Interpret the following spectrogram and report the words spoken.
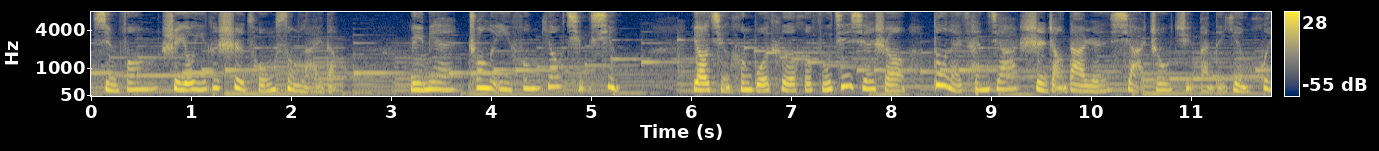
信封是由一个侍从送来的，里面装了一封邀请信，邀请亨伯特和福金先生都来参加市长大人下周举办的宴会。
